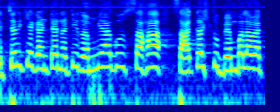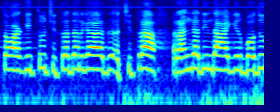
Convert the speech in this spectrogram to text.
ಎಚ್ಚರಿಕೆ ಗಂಟೆ ನಟಿ ರಮ್ಯಾಗೂ ಸಹ ಸಾಕಷ್ಟು ಬೆಂಬಲ ವ್ಯಕ್ತವಾಗಿತ್ತು. ಚಿತ್ರದುರ್ಗ ಚಿತ್ರ ರಂಗದಿಂದ ಆಗಿರ್ಬೋದು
